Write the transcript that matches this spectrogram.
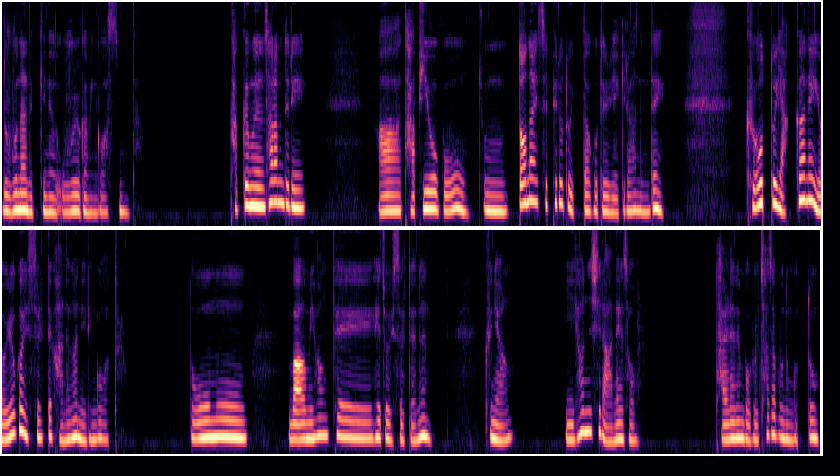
누구나 느끼는 우울감인 것 같습니다. 가끔은 사람들이, 아, 다 비우고 좀 떠나 있을 필요도 있다고들 얘기를 하는데, 그것도 약간의 여유가 있을 때 가능한 일인 것 같아요. 너무 마음이 황폐해져 있을 때는 그냥 이 현실 안에서 달래는 법을 찾아보는 것도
